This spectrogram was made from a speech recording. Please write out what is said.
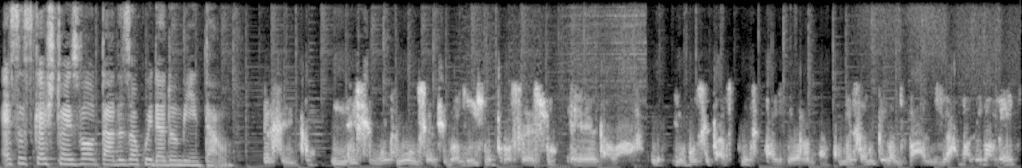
essas questões voltadas ao cuidado ambiental. Perfeito. Existe muitas iniciativas hoje no processo é, da LARCO e eu vou citar as principais delas. Né? Começando pelas bases de armazenamento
